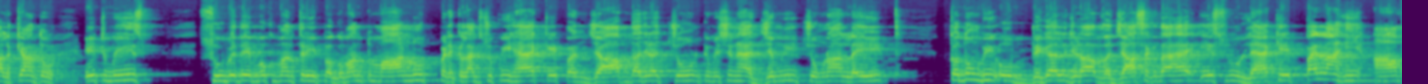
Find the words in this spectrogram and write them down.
ਹਲਕਿਆਂ ਤੋਂ। ਇਟ ਮੀਨਸ ਸੂਬੇ ਦੇ ਮੁੱਖ ਮੰਤਰੀ ਭਗਵੰਤ ਮਾਨ ਨੂੰ ਭਿਣਕ ਲੱਗ ਚੁੱਕੀ ਹੈ ਕਿ ਪੰਜਾਬ ਦਾ ਜਿਹੜਾ ਚੋਣ ਕਮਿਸ਼ਨ ਹੈ, ਜਿਮਨੀ ਚੋਣਾਂ ਲਈ ਕਦੋਂ ਵੀ ਉਹ ਬਿਗਲ ਜਿਹੜਾ ਵਜਾ ਸਕਦਾ ਹੈ, ਇਸ ਨੂੰ ਲੈ ਕੇ ਪਹਿਲਾਂ ਹੀ ਆਮ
